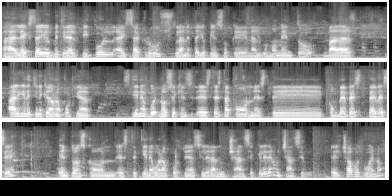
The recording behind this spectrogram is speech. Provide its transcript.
Ajá, el extra yo metería al Pitbull, a Isaac Cruz. La neta, yo pienso que en algún momento va a dar. Alguien le tiene que dar una oportunidad. Si tiene, no sé quién, este, está con este, con BBC, entonces con este, tiene buena oportunidad. Si le dan un chance, que le den un chance, güey. El chavo es bueno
